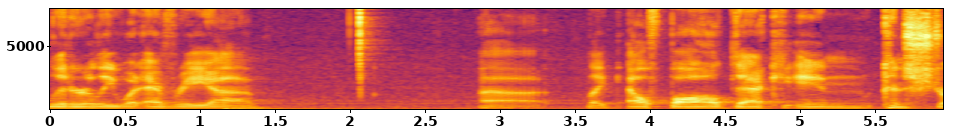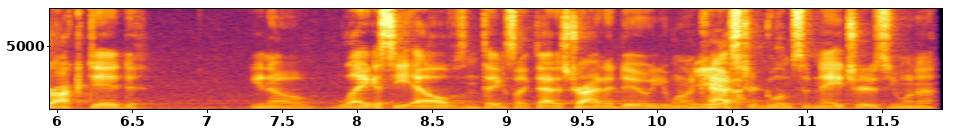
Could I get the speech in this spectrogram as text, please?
literally what every uh, uh, like elf ball deck in constructed, you know, legacy elves and things like that is trying to do. You want to cast Yeah. your glimpse of natures. You want to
